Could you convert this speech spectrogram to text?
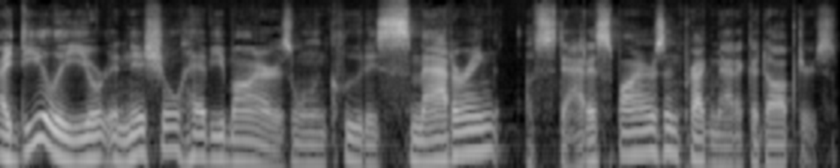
Ideally, your initial heavy buyers will include a smattering of status buyers and pragmatic adopters.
